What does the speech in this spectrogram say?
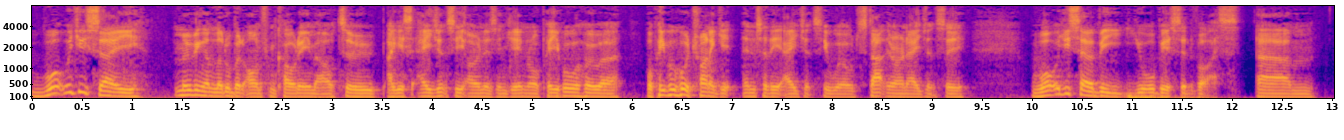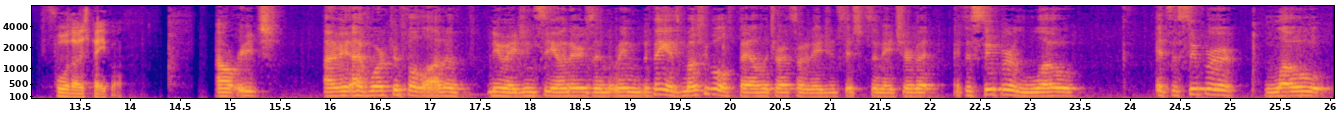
what would you say, moving a little bit on from cold email to, I guess, agency owners in general, people who are, or people who are trying to get into the agency world, start their own agency, what would you say would be your best advice um, for those people? outreach. I mean, I've worked with a lot of new agency owners, and I mean, the thing is, most people will fail to try to start an agency. It's just the nature it. It's a super low it's a super low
